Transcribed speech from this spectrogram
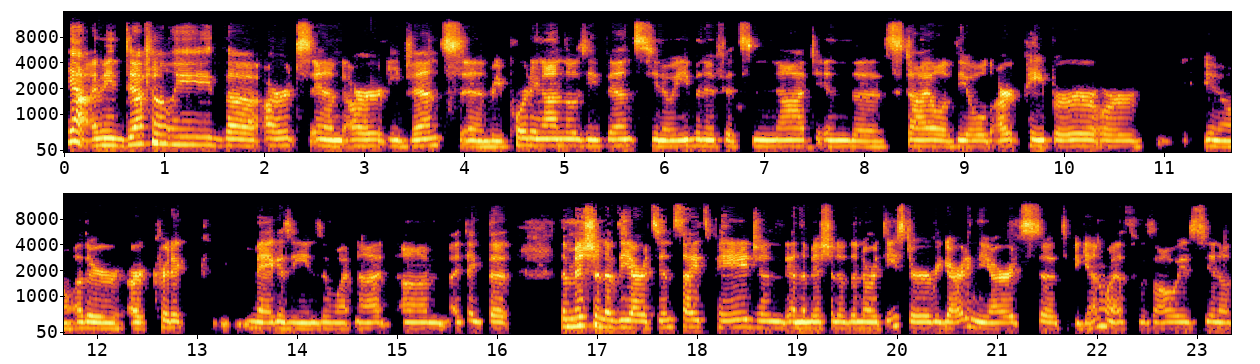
Yeah, I mean, definitely the arts and art events and reporting on those events, you know, even if it's not in the style of the old art paper or, you know other art critic magazines and whatnot. Um, I think the the mission of the Arts Insights page and and the mission of the Northeaster regarding the arts uh, to begin with was always you know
